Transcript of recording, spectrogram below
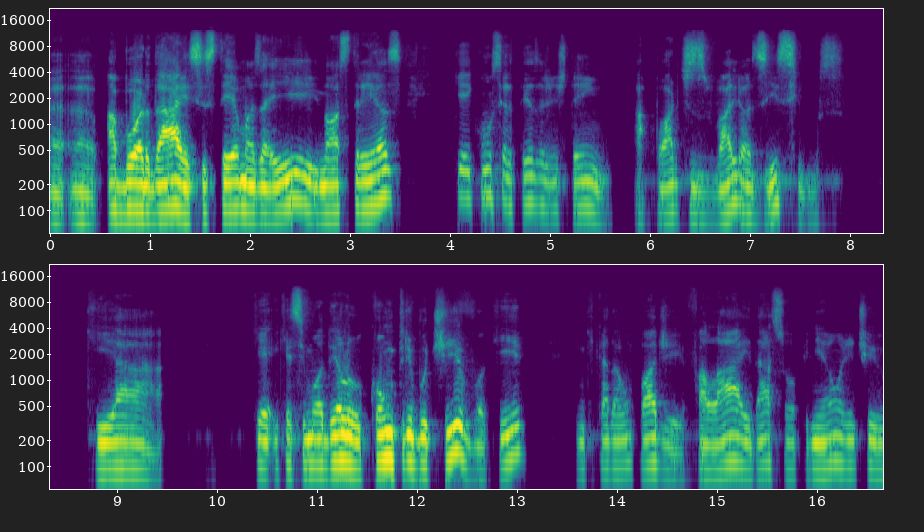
uh, uh, abordar esses temas aí, nós três, que com certeza a gente tem aportes valiosíssimos que a que, que esse modelo contributivo aqui em que cada um pode falar e dar a sua opinião, a gente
